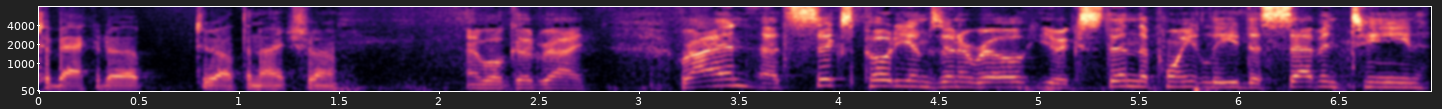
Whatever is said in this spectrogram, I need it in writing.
to back it up throughout the night show. And well, good ride. Ryan, that's six podiums in a row. You extend the point lead to 17.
